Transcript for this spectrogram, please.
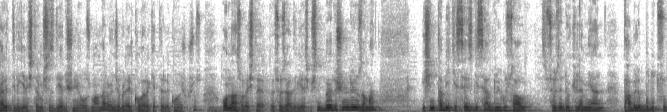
İşaret dili geliştirmişiz diye düşünüyor uzmanlar. Önce böyle el kol hareketleriyle konuşmuşuz. Ondan sonra işte sözel dil gelişmiş. Şimdi böyle düşündüğün zaman işin tabii ki sezgisel, duygusal, söze dökülemeyen, daha böyle bulutsu,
